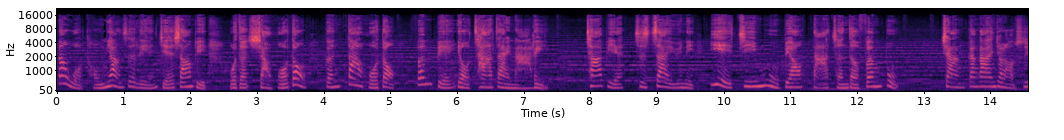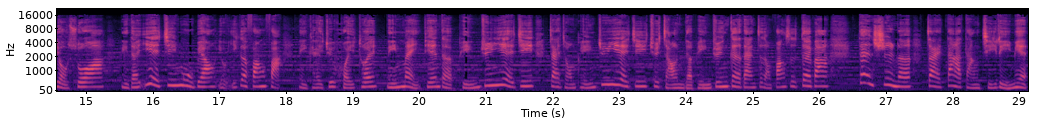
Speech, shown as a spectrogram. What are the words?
那我同样是连接商品，我的小活动跟大活动分别又差在哪里？差别是在于你业绩目标达成的分布。像刚刚 Angel 老师有说，你的业绩目标有一个方法，你可以去回推你每天的平均业绩，再从平均业绩去找你的平均个单，这种方式对吧？但是呢，在大档期里面，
